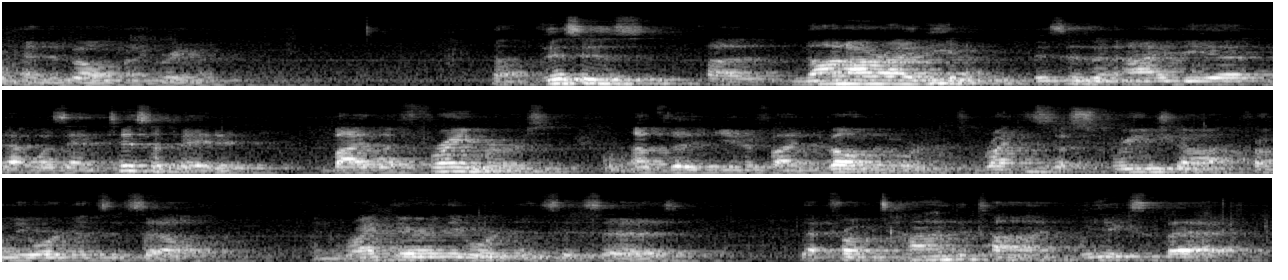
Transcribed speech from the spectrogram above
and development agreement. Now, this is uh, not our idea. This is an idea that was anticipated by the framers of the Unified Development Ordinance. Right, this is a screenshot from the ordinance itself. And right there in the ordinance it says that from time to time we expect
